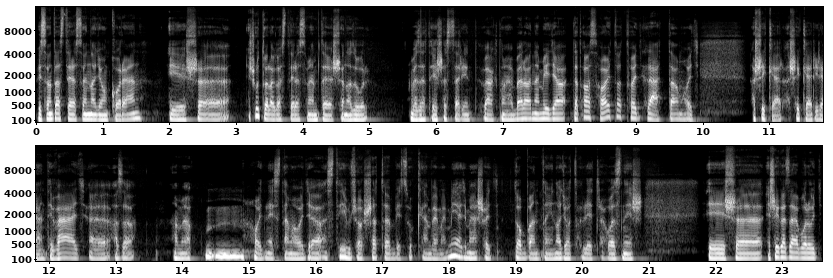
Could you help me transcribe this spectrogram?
viszont azt éreztem, hogy nagyon korán, és, és utólag azt éreztem, nem teljesen az úr vezetése szerint vágtam el bele, hanem így a, tehát az hajtott, hogy láttam, hogy a siker, a siker iránti vágy, az a, a, mm, hogy néztem, ahogy a Steve Jobs, stb. Zuckerberg, meg mi egymás, hogy dobbantani nagyot, hogy létrehozni, és és, és igazából úgy,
